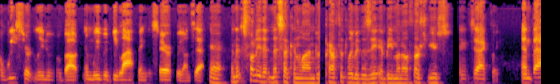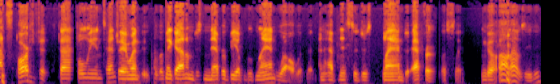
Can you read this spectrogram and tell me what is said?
we certainly knew about, and we would be laughing hysterically on set. Yeah, and it's funny that Nyssa can land perfectly with the Zeta beam in our first use. Exactly. And that's part of it. That fully intentional. They went, let's make Adam just never be able to land well with it and have Nyssa just land effortlessly and go, oh, that was easy.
